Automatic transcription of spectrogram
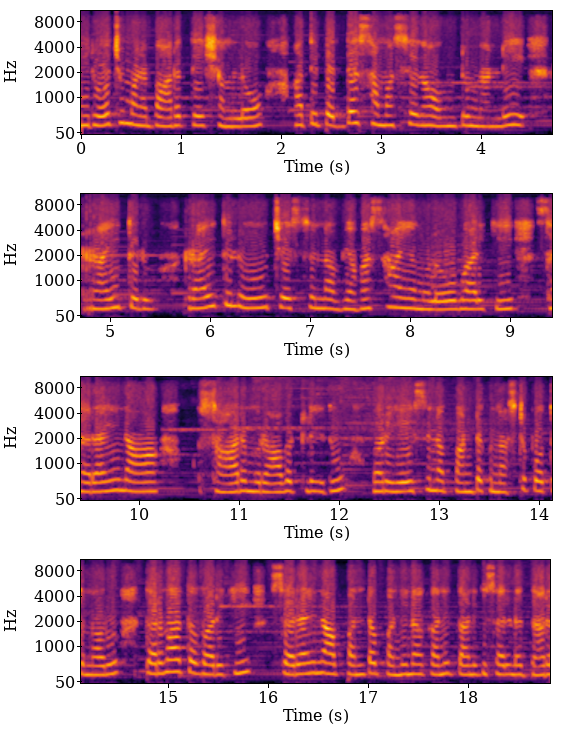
ఈరోజు మన భారతదేశంలో అతి పెద్ద సమస్యగా ఉంటుందండి రైతులు. రైతులు చేస్తున్న వ్యవసాయములో వారికి సరైన సారము రావట్లేదు. వారు వేసిన పంటకు నష్టపోతున్నారు. తర్వాత వారికి సరైన పంట పండినా కానీ దానికి సరైన ధర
